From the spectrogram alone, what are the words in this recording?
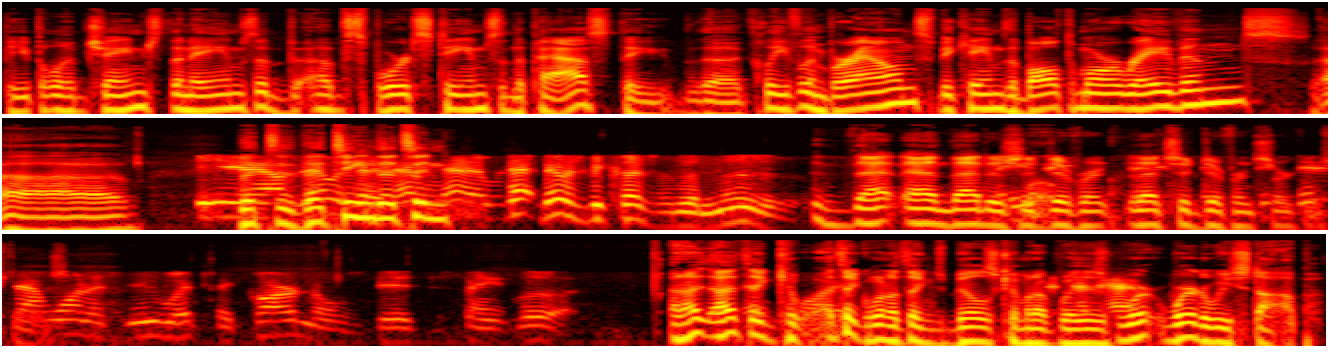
people have changed the names of, of sports teams in the past. The the Cleveland Browns became the Baltimore Ravens. Uh, yeah, the, the that team a- that's that, in. that, that, that was because of the move. That and that is a They- different. That's a different They did circumstance. not want to do what the Cardinals did to St. Louis. And I, I think I think one of the things Bill's coming up with is where where do we stop?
